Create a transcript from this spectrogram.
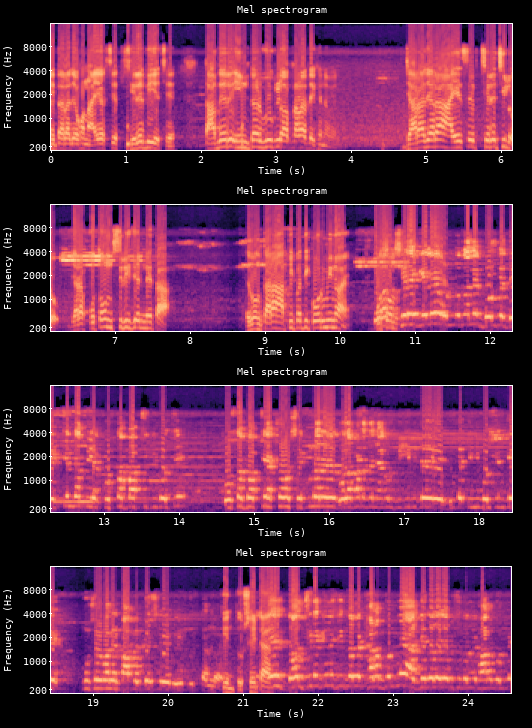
নেতারা যখন আইএসএফ ছেড়ে দিয়েছে তাদের ইন্টারভিউগুলো আপনারা দেখে নেবেন। যারা যারা আইএসএফ ছেড়েছিল যারা প্রথম সিরিজের নেতা এবং তারা আতিপাতি কর্মী নয় প্রথম ছেড়ে গেলে অন্য দলে বলবে দেখছেন না আপনি প্রস্তাব ভাবছি কি বলছে? প্রস্তাব ভাবছি একসময় সেকুলারে গোলা ফাটাতেন এখন বিজেপিতে ঢুকে তিনি বলছেন যে মুসলমানের দেশ কিন্তু সেটা যে দল ছেড়ে গেলে সেই দলে খারাপ বলবে আর যে দলে যাবে সে দলে ভালো বলবে।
